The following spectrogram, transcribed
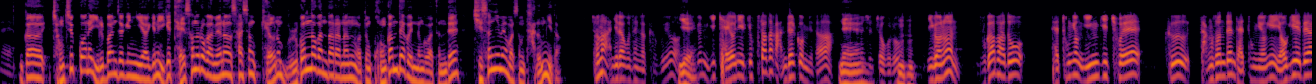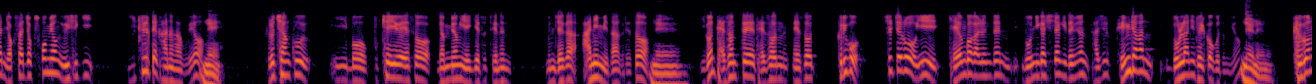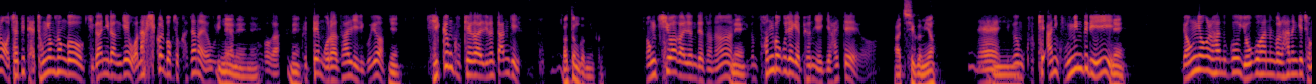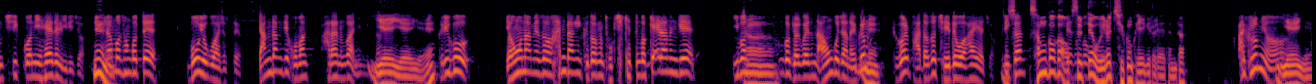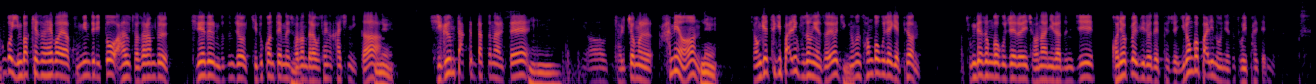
네. 그러니까 정치권의 일반적인 이야기는 이게 대선으로 가면은 사실상 개헌은 물 건너간다라는 어떤 공감대가 있는 것 같은데 지사님의 말씀은 다릅니다. 저는 아니라고 생각하고요. 예. 지금 이 개헌이 이렇게 후다닥 안 될 겁니다. 네. 현실적으로 음흠. 이거는 누가 봐도 대통령 임기 초에 그 당선된 대통령이 여기에 대한 역사적 소명 의식이 있을 때 가능하고요. 네. 그렇지 않고 이 뭐 국회의회에서 몇 명이 얘기해서 되는 문제가 아닙니다. 그래서 네. 이건 대선 때 대선에서 그리고 실제로 이 개헌과 관련된 논의가 시작이 되면 사실 굉장한 논란이 될 거거든요. 네네네. 그거는 어차피 대통령 선거 기간이란 게 워낙 시끌벅적하잖아요. 우리. 대한민국 선거가 네. 그때 몰아서 할 일이고요. 예. 지금 국회가 할 일은 딴 게 있습니다. 어떤 겁니까? 정치와 관련돼서는 네. 지금 선거구제 개편 얘기할 때예요. 아 지금요? 네, 음. 지금 국회 아니 국민들이 네. 명령을 하고 요구하는 걸 하는 게 정치권이 해야 될 일이죠. 네네. 지난번 선거 때 뭐 요구하셨어요? 양당제 고만하라는 거 아닙니까? 예예 예. 그리고 영원하면서 한 당이 그동안 독식했던 거 깨라는 게 이번 아, 선거 결과에서 나온 거잖아요. 그럼 네. 그걸 받아서 제도화해야죠. 그러니까 선거가 없을 때 선거구- 오히려 지금 그 얘기를 해야 된다. 아 그럼요. 예 예. 선거 임박해서 해봐야 국민들이 또 아유 저 사람들 지네들 무슨 저 기득권 때문에 저런다라고 생각하시니까 음. 네. 지금 따끈따끈할 때 음, 어, 결정을 하면 네. 정개특위 빨리 구성해서요. 지금은 선거구제 개편, 중대선거구제의 전환이라든지 권역별 비례대표제 이런 거 빨리 논의해서 도입할 때입니다.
